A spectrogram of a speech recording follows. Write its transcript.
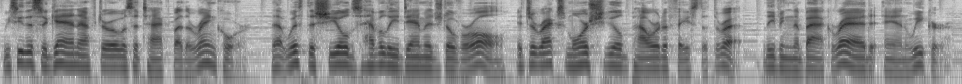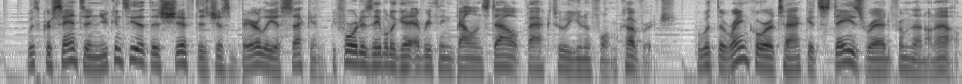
We see this again after it was attacked by the Rancor, that with the shields heavily damaged overall, it directs more shield power to face the threat, leaving the back red and weaker. With Krrsantan, you can see that this shift is just barely a second before it is able to get everything balanced out back to a uniform coverage. But with the Rancor attack, it stays red from then on out,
